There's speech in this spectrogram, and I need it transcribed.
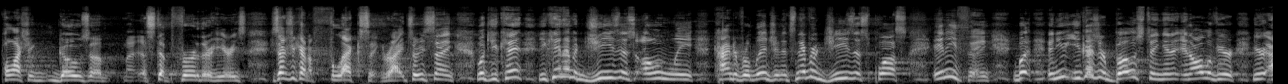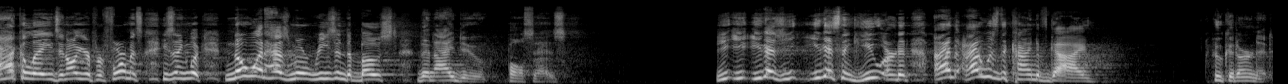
Paul actually goes a, a, step further here. He's, he's actually kind of flexing, right? So he's saying, look, you can't, you can't have a Jesus only kind of religion. It's never Jesus plus anything. But, and you, you guys are boasting in, in all of your, your accolades and all your performance. He's saying, look, no one has more reason to boast than I do, Paul says. You, you, you guys, you, you guys think you earned it. I, I was the kind of guy who could earn it.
